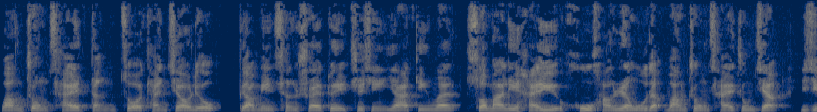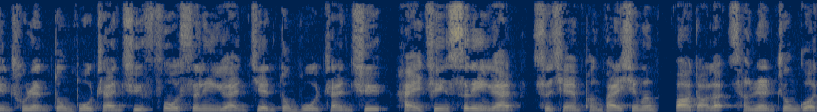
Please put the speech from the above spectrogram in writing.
王仲才等座谈交流。表明曾率队执行亚丁湾、索马里海域护航任务的王仲才中将，已经出任东部战区副司令员兼东部战区海军司令员。此前，澎湃新闻报道了曾任中国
